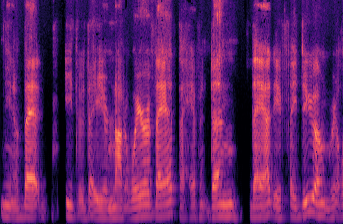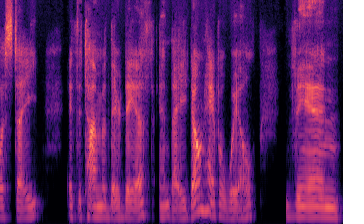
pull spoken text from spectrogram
you know, that either they are not aware of that, they haven't done that. If they do own real estate at the time of their death and they don't have a will, then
